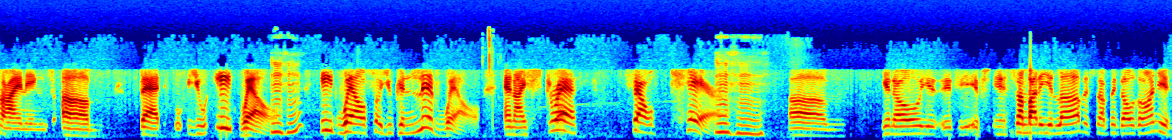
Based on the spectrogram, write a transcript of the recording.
signings um, that you eat well. Mm-hmm. Eat well so you can live well. And I stress self care. Mm-hmm. Um, you know, if, if if somebody you love, if something goes on, you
